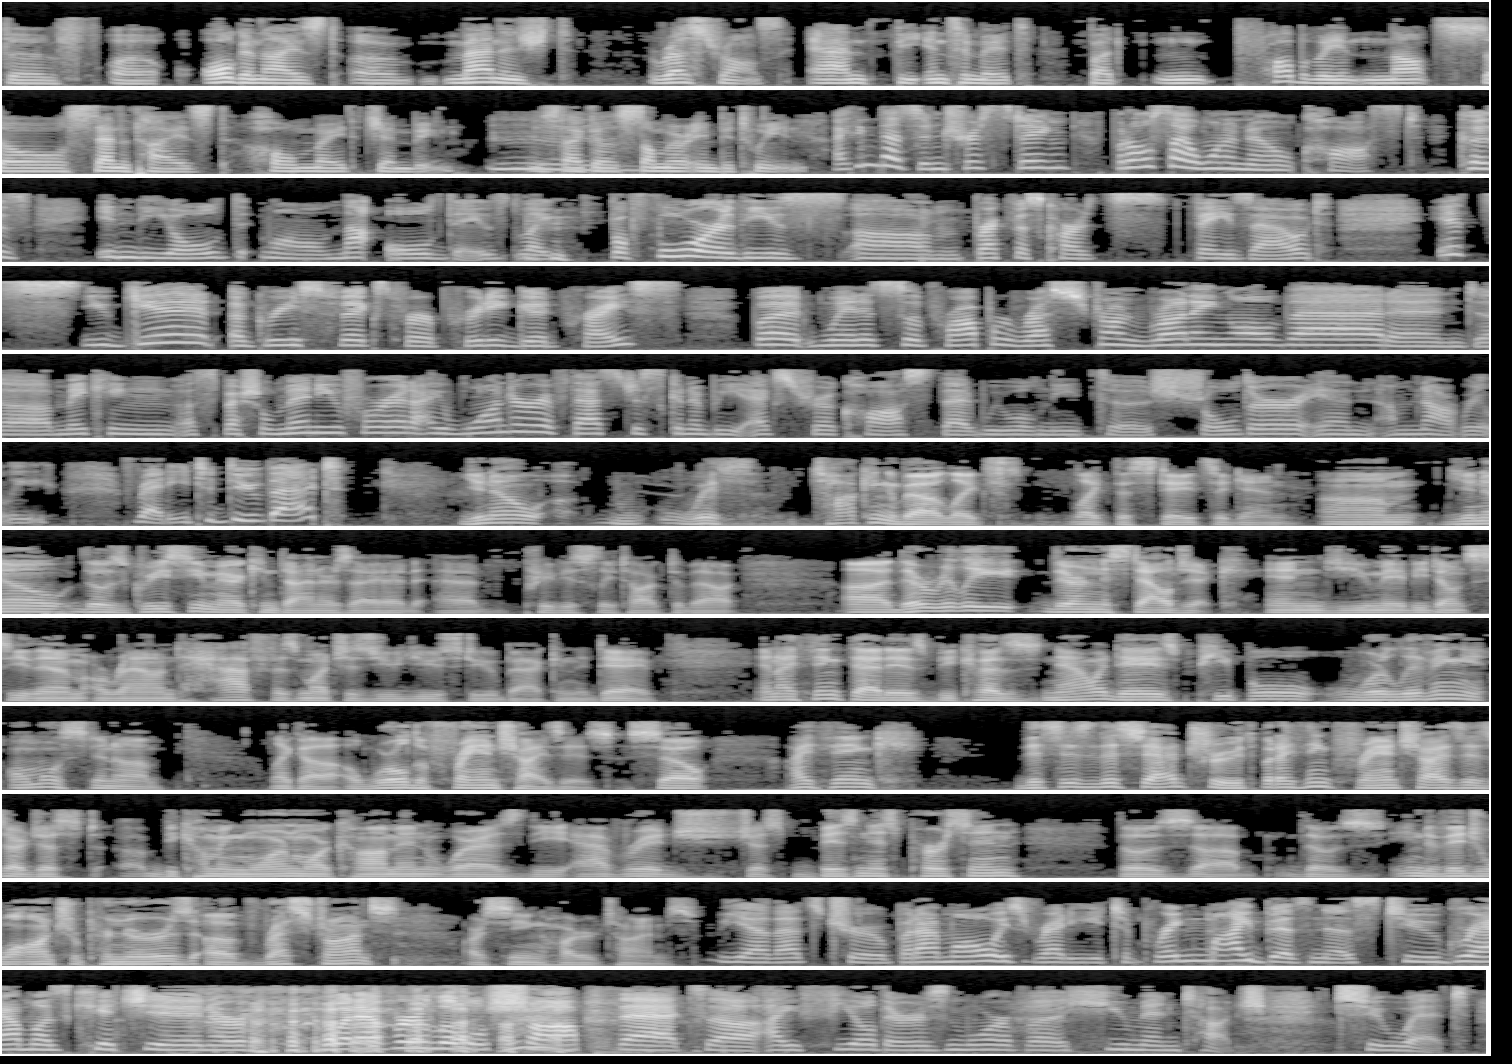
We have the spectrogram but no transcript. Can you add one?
the uh, organized, uh, managed restaurants and the intimate but mm, probably not so sanitized homemade jianbing. It's like a Mm. somewhere in between. I think that's interesting, but also I want to know cost. Because in the old, well, not old days, like before these um, breakfast carts phase out, it's you get a grease fix for a pretty good price. But when it's a proper restaurant running all that and uh, making a special menu for it, I wonder if that's just going to be extra cost that we will need to shoulder, and I'm not really ready to do that. You know, with talking about like like the states again, um, you know those greasy American diners I had had previously talked about. Uh, they're really they're nostalgic, and you maybe don't see them around half as much as you used to back in the day. And I think that is because nowadays people we're living almost in a like a, a world of franchises. So I think this is the sad truth, but I think franchises are just uh, becoming more and more common, whereas the average just business person, those uh, those individual entrepreneurs of restaurants, are seeing harder times. Yeah, that's true. But I'm always ready to bring my business to grandma's kitchen or whatever little shop that uh, I feel there's more of a human touch to it.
